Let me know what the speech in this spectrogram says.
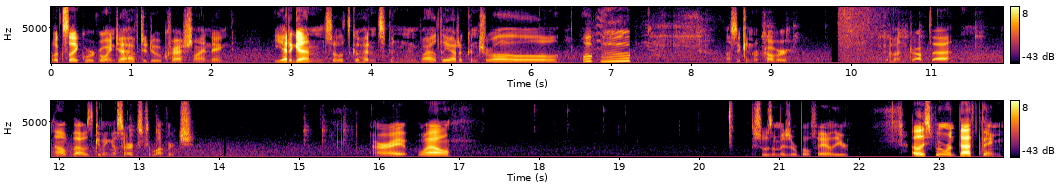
looks like we're going to have to do a crash landing yet again, so let's go ahead and spin wildly out of control. Whoop whoop. Unless we can recover. Go ahead and drop that. Nope, that was giving us our extra leverage. Alright, well... This was a miserable failure. At least we weren't that thing.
